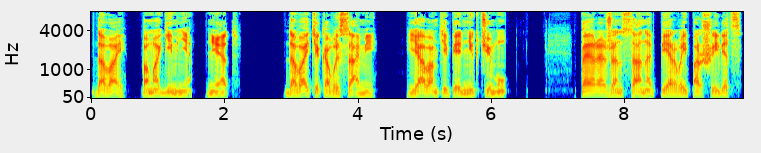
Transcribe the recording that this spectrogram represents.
«Давай», Помоги мне. Нет. Давайте-ка вы сами. Я вам теперь ни к чему. Пера Жансана, первый паршивец,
